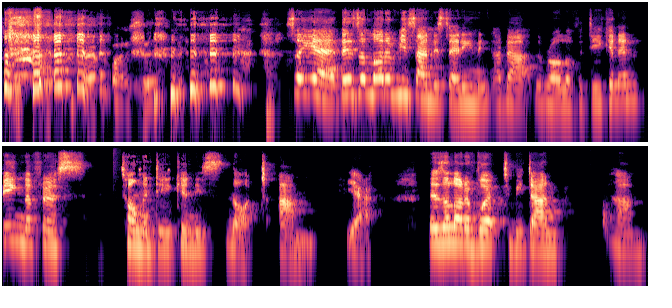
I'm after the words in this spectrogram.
Yes. So yeah, there's a lot of misunderstanding about the role of a deacon, and being the first Tongan deacon is not. Um, yeah, there's a lot of work to be done um,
